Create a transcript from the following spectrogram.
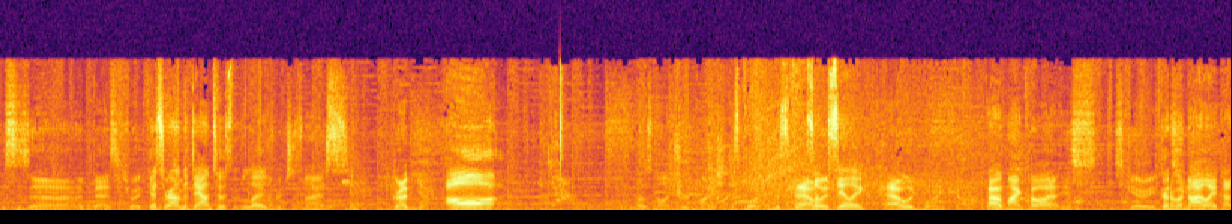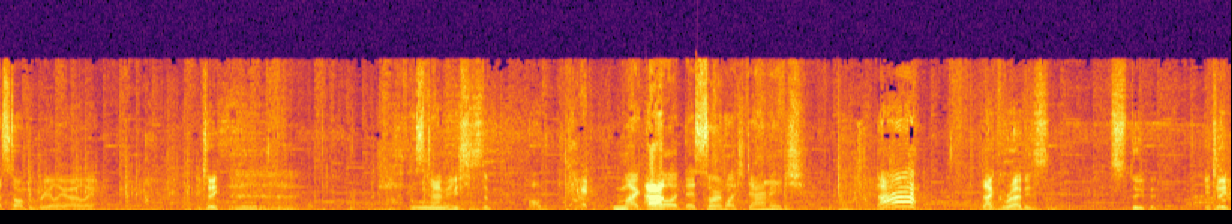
This is a, a bad situation. Gets around the down tilts with the ledge, which is nice. grab. It, yeah. Ah! That was not a true punish. He just caught was doing something Powered, silly. Powered minecart. Powered minecart. That is scary. Going to annihilate that stock really early. You too? This Ooh, damage. misses the. Oh, My Ah! god, there's so much damage. Ah! that grab is stupid. Into?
